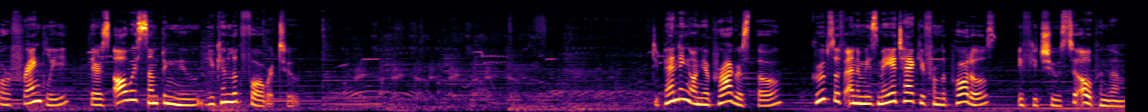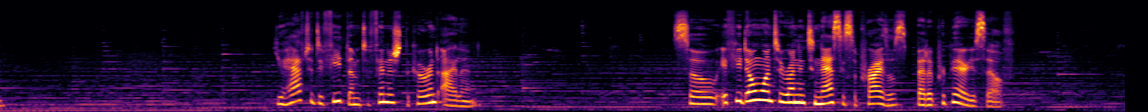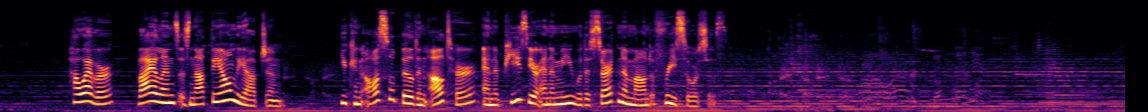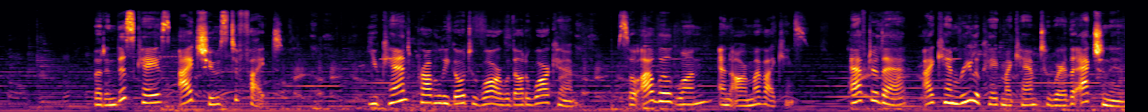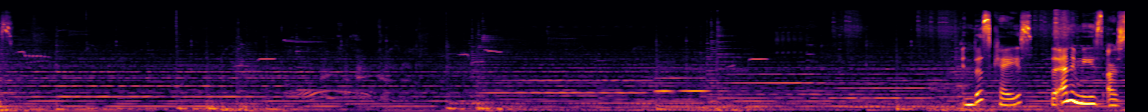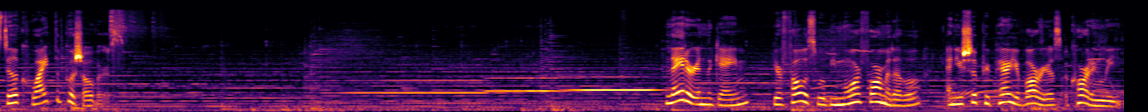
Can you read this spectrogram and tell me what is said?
Or frankly, there's always something new you can look forward to. Depending on your progress though, groups of enemies may attack you from the portals if you choose to open them. You have to defeat them to finish the current island. So, if you don't want to run into nasty surprises, better prepare yourself. However, violence is not the only option. You can also build an altar and appease your enemy with a certain amount of resources. But in this case, I choose to fight. You can't properly go to war without a war camp, so I'll build one and arm my Vikings. After that, I can relocate my camp to where the action is. In this case, the enemies are still quite the pushovers. Later in the game, your foes will be more formidable and you should prepare your warriors accordingly.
